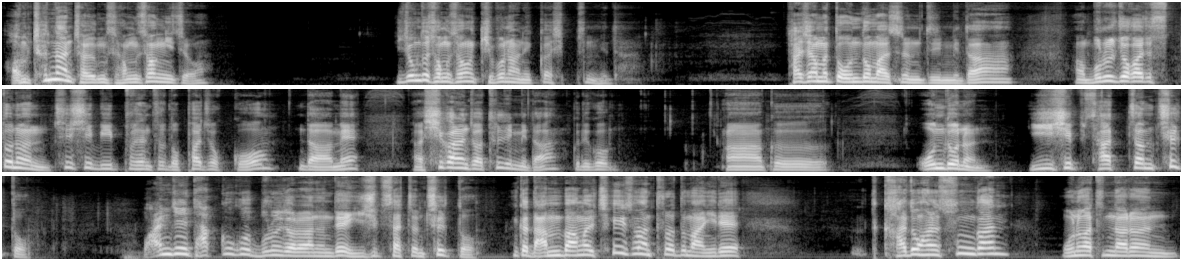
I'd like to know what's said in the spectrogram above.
엄청난 정성이죠. 이 정도 정성은 기본 아닐까 싶습니다. 다시 한번 또 온도 말씀드립니다. 어, 물을 줘가지고 습도는 72% 높아졌고, 그 다음에 시간은 저 틀립니다. 그리고 아, 그 온도는 24.7도. 완전히 다 끄고 문을 열었는데 24.7도. 그러니까 난방을 최소한 틀어도 만일에 가동하는 순간 오늘 같은 날은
